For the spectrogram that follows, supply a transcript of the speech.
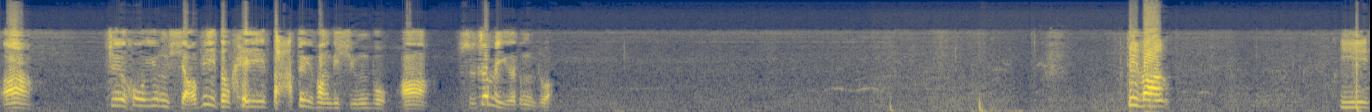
啊，最后用小臂都可以打对方的胸部啊，是这么一个动作。对方以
